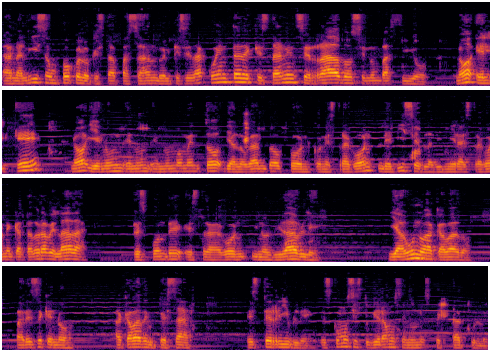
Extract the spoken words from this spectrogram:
analiza un poco lo que está pasando, el que se da cuenta de que están encerrados en un vacío, ¿no? El que ¿no? Y en un, en un, en un momento, dialogando con, con Estragón, le dice Vladimir a Estragón, encantadora velada, responde Estragón, inolvidable, y aún no ha acabado, parece que no, acaba de empezar, es terrible, es como si estuviéramos en un espectáculo,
